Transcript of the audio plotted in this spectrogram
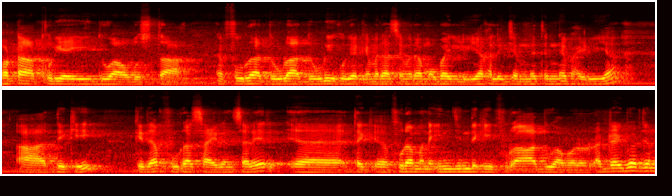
হঠাৎ করিয়া এই ধোঁয়া অবস্থা, পুরা দৌড়া দৌড়ি করিয়া ক্যামেরা স্যামেরা মোবাইল লইয়া খালি যেমনে তেমনে ভাই লইয়া আর দেখি কেদা পুরা সাইলেন্সারের পুরা মানে ইঞ্জিন দেখি পুরা ধোঁয়া বড় আর ড্রাইভার যেন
